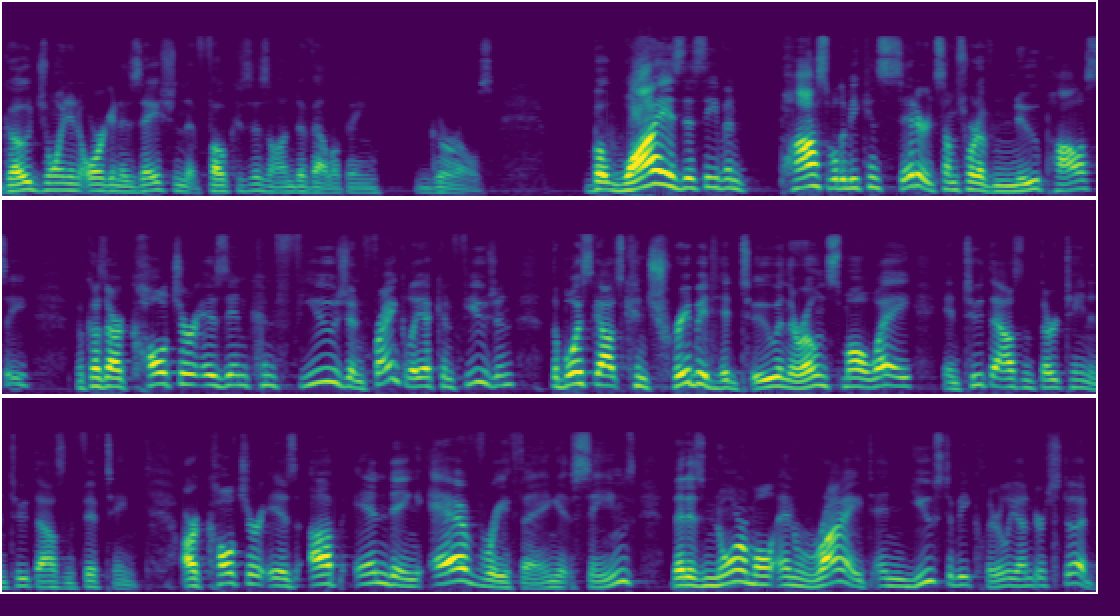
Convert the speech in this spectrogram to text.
Go join an organization that focuses on developing girls. But why is this even possible to be considered some sort of new policy because our culture is in confusion. Frankly, a confusion the Boy Scouts contributed to in their own small way in 2013 and 2015. Our culture is upending everything, it seems, that is normal and right and used to be clearly understood.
